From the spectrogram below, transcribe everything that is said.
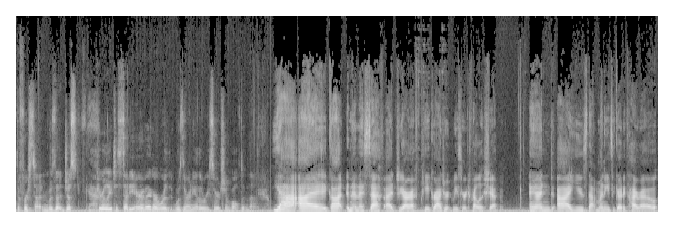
the first time? Was that just yeah. purely to study Arabic, or were, was there any other research involved in that? Yeah, I got an NSF GRFP Graduate Research Fellowship, and I used that money to go to Cairo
